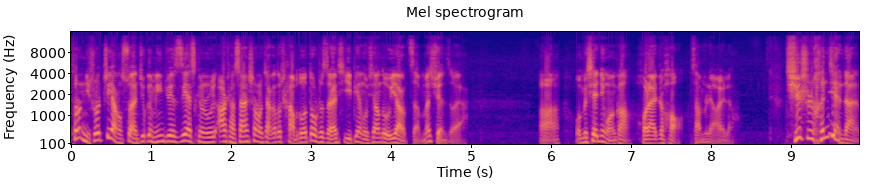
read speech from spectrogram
他说，你说这样算，就跟名爵 ZS 跟荣威 R 叉三上路价格都差不多，都是自然吸气，变速箱都一样，怎么选择呀？啊，我们先进广告，回来之后咱们聊一聊。其实很简单，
